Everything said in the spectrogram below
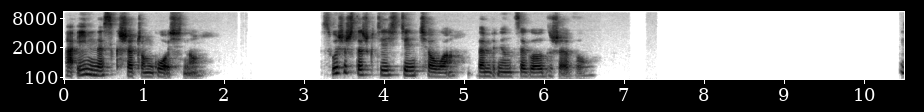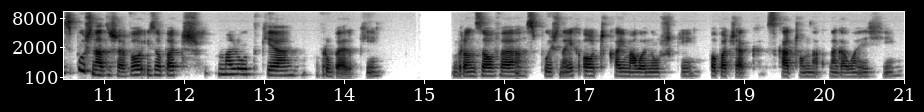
a inne skrzeczą głośno. Słyszysz też gdzieś dzięcioła bębniącego o drzewo. I spójrz na drzewo i zobacz malutkie wróbelki. Brązowe, spójrz na ich oczka i małe nóżki. Popatrz, jak skaczą na, na gałęzi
